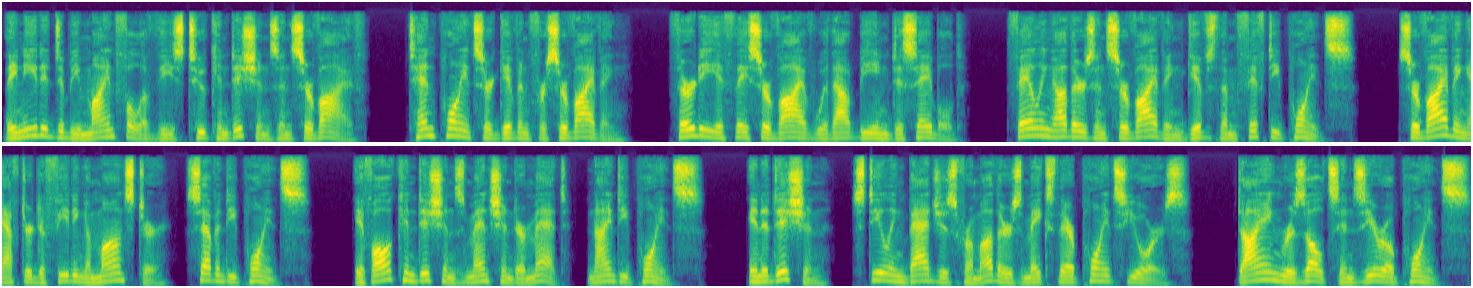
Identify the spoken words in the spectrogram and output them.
They needed to be mindful of these two conditions and survive. 10 points are given for surviving. 30 if they survive without being disabled. Failing others and surviving gives them 50 points. Surviving after defeating a monster, 70 points. If all conditions mentioned are met, 90 points. In addition, stealing badges from others makes their points yours. Dying results in 0 points.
